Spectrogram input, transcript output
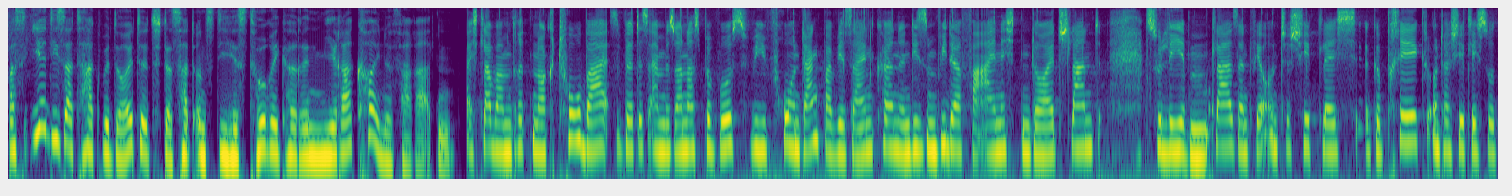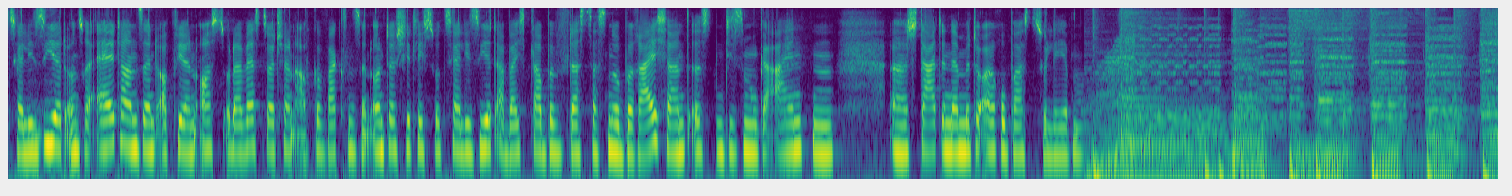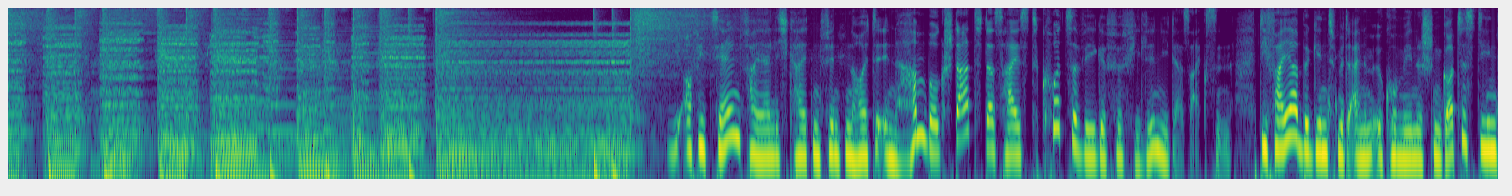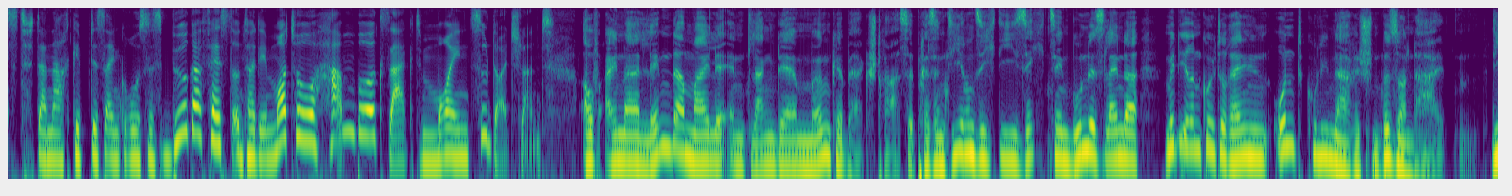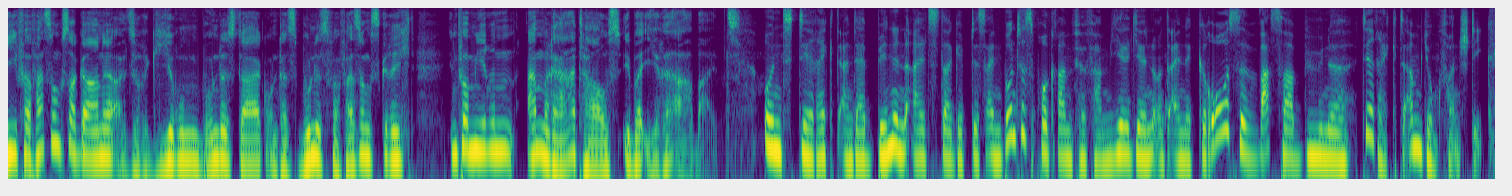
Was ihr dieser Tag bedeutet, das hat uns die Historikerin Mira Keune verraten. Ich glaube, am 3. Oktober wird es einem besonders bewusst, wie froh und dankbar wir sein können, in diesem wiedervereinigten Deutschland zu leben. Klar sind wir unterschiedlich geprägt, unterschiedlich sozialisiert. Unsere Eltern sind, ob wir in Ost- oder Westdeutschland aufgewachsen sind, unterschiedlich sozialisiert. Aber ich glaube, dass das nur bereichernd ist, in diesem geeinten äh, Staat in der Mitte Europas zu leben. Die offiziellen Feierlichkeiten finden heute in Hamburg statt, das heißt kurze Wege für viele Niedersachsen. Die Feier beginnt mit einem ökumenischen Gottesdienst, danach gibt es ein großes Bürgerfest unter dem Motto Hamburg sagt Moin zu Deutschland. Auf einer Ländermeile entlang der Mönckebergstraße präsentieren sich die 16 Bundesländer mit ihren kulturellen und kulinarischen Besonderheiten. Die Verfassungsorgane, also Regierung, Bundestag und das Bundesverfassungsgericht, informieren am Rathaus über ihre Arbeit. Und direkt an der Binnenalster gibt es ein buntes Programm für Familien und eine große Wasserbühne direkt am Jungfernstieg.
